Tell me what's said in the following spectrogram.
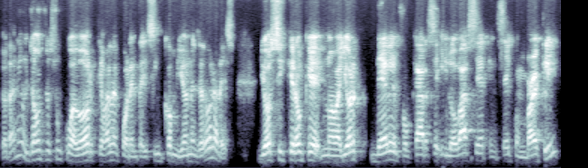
pero Daniel Jones es un jugador que vale 45 millones de dólares. Yo sí creo que Nueva York debe enfocarse y lo va a hacer en Saquon Barkley,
